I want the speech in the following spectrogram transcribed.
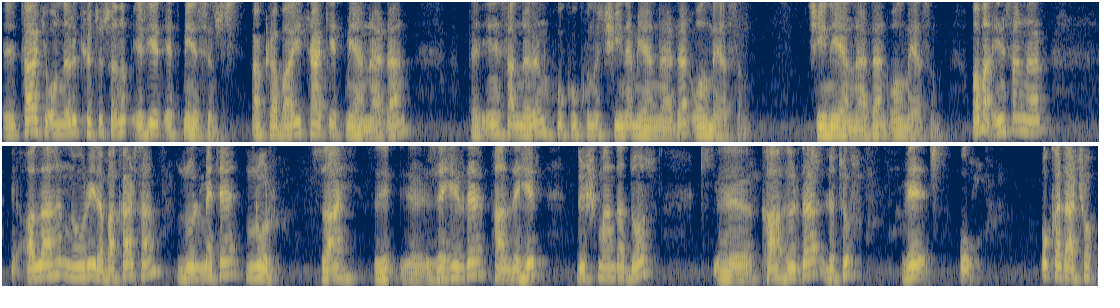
e, ta ki onları kötü sanıp eziyet etmeyesin. Akrabayı terk etmeyenlerden, insanların hukukunu çiğnemeyenlerden olmayasın. Çiğneyenlerden olmayasın. Ama insanlar Allah'ın nuruyla bakarsan zulmete nur, zah, e, zehirde panzehir, düşmanda e, kahırda lütuf ve o o kadar çok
